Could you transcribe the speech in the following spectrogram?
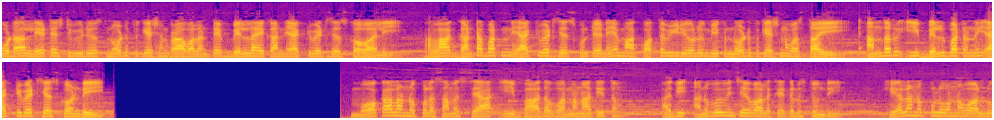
కూడా లేటెస్ట్ వీడియోస్ నోటిఫికేషన్ రావాలంటే బెల్ ఐకాన్ యాక్టివేట్ చేసుకోవాలి. అలా గంట బటన్ యాక్టివేట్ చేసుకుంటేనే మా కొత్త వీడియోలు మీకు నోటిఫికేషన్ వస్తాయి. అందరూ ఈ బెల్ బటన్ యాక్టివేట్ చేసుకోండి. మోకాల నొప్పుల సమస్య ఈ బాధ వర్ణనాతీతం. అది అనుభవించే వాళ్ళకే తెలుస్తుంది. కీళ్ళ నొప్పులు ఉన్నవాళ్ళు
